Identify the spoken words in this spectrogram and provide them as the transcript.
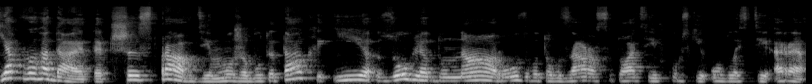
Як ви гадаєте, чи справді може бути так, і з огляду на розвиток зараз ситуації в Курській області РФ,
